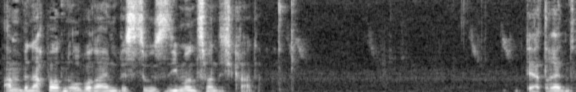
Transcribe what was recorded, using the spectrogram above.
am benachbarten Oberrhein bis zu 27 Grad. Der Trend.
